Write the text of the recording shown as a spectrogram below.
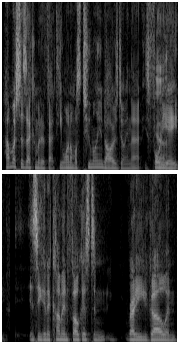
how much does that come into effect? He won almost $2 million doing that. He's 48. Is he going to come in focused and ready to go and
